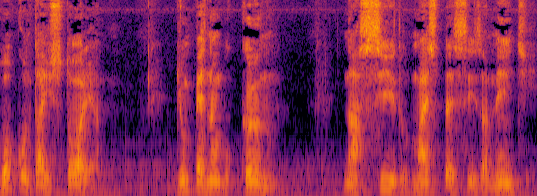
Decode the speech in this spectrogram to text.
Vou contar a história de um pernambucano nascido mais precisamente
